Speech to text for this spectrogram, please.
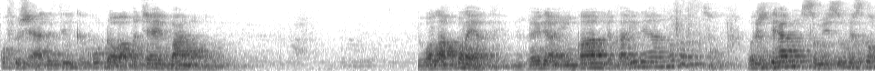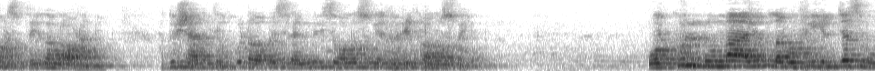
Qofka shahaadateynka ku dhawaaqa jaahil baa noqdo waa la aqbalaya min gayri an yuqaal liqaa'iliha nadart war ijtihaad ma samayso ma iska horsatay iyadoon la odhanin. Hadduu shahaadateynka ku dhawaaqo islaamnimadiisa waa loo sugaya tawxiidka waa loo sugaya wa kulu ma yudlabu fiihi ljasmu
